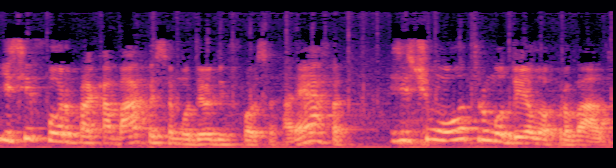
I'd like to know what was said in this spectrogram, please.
e se for para acabar com esse modelo de força-tarefa, existe um outro modelo aprovado.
